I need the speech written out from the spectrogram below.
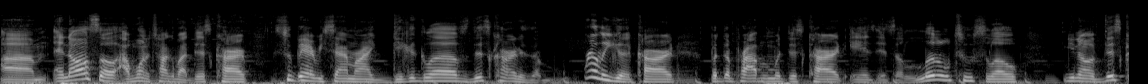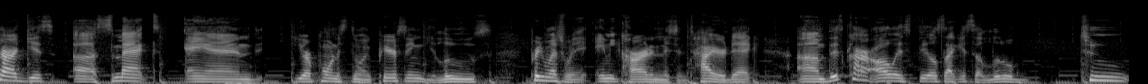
Um, and also I want to talk about this card, Super Heavy Samurai Giga Gloves. This card is a really good card, but the problem with this card is it's a little too slow you know, if this card gets uh, smacked and your opponent's doing piercing, you lose pretty much with any card in this entire deck. Um, this card always feels like it's a little too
